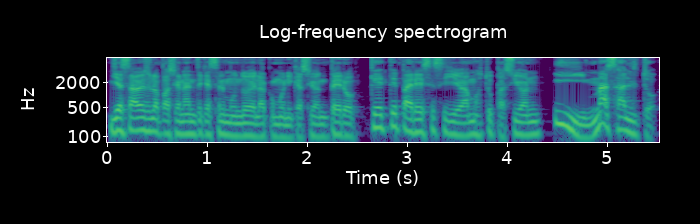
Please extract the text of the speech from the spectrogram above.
ya sabes lo apasionante que es el mundo de la comunicación, pero ¿qué te parece si llevamos tu pasión y más alto?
